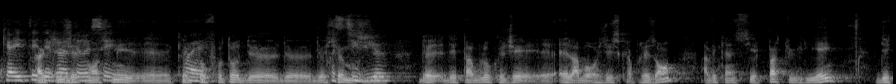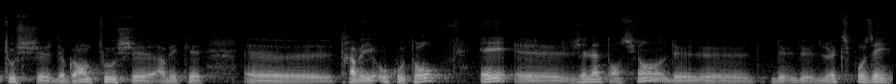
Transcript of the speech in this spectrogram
qui a été déjà intéressé. J'ai transmis euh, quelques photos de, de, de, ce, des tableaux que j'ai euh, élaborés jusqu'à présent, avec un style particulier, des touches, de grandes touches euh, avec euh, travaillé au couteau. Et j'ai l'intention de, de l'exposer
